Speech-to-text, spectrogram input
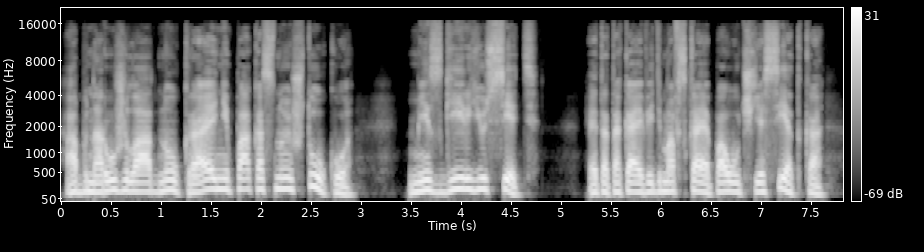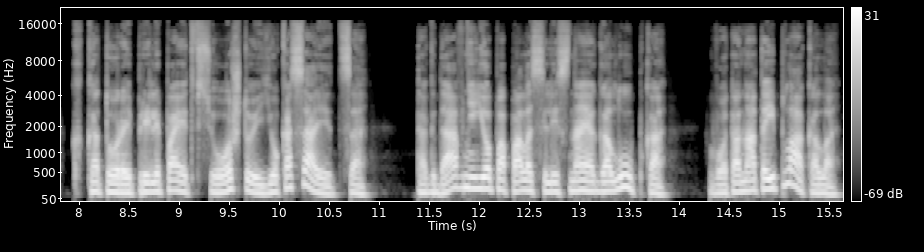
Обнаружила одну крайне пакостную штуку — мизгирью сеть. Это такая ведьмовская паучья сетка, к которой прилипает все, что ее касается. Тогда в нее попалась лесная голубка. Вот она-то и плакала.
